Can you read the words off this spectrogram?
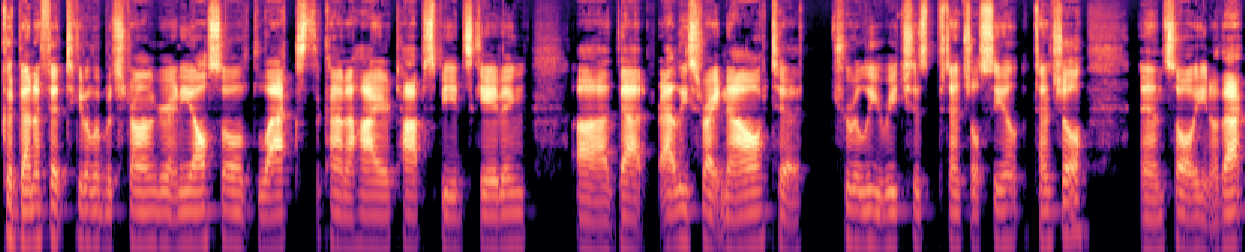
could benefit to get a little bit stronger, and he also lacks the kind of higher top speed skating uh, that at least right now to truly reach his potential seal potential. And so you know that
